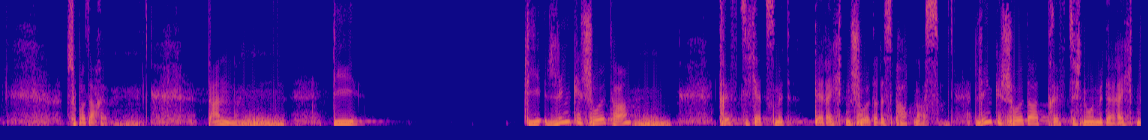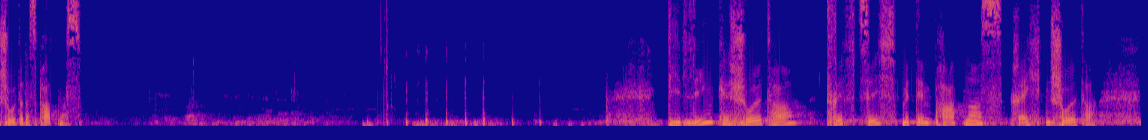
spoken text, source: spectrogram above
super Sache. Dann die, die linke Schulter trifft sich jetzt mit der rechten Schulter des Partners. Linke Schulter trifft sich nun mit der rechten Schulter des Partners. Die linke Schulter trifft sich mit dem Partners rechten Schulter.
